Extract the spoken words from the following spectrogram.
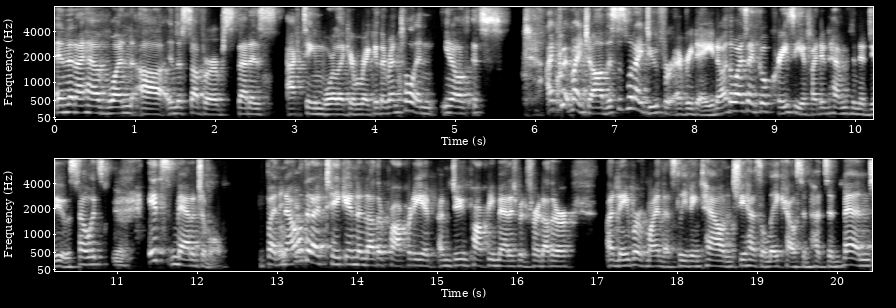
And then I have one uh, in the suburbs that is acting more like a regular rental. And, you know, it's, I quit my job. This is what I do for every day. You know, otherwise I'd go crazy if I didn't have anything to do. So it's, yeah. it's manageable. But okay. now that I've taken another property, I'm doing property management for another a neighbor of mine that's leaving town, and she has a lake house in Hudson Bend.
